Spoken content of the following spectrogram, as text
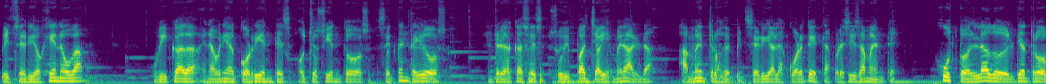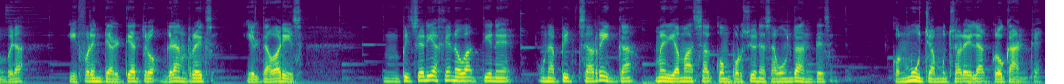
Pizzería Génova, ubicada en Avenida Corrientes 872, entre las calles Subipacha y Esmeralda, a metros de Pizzería Las Cuartetas precisamente, justo al lado del Teatro Ópera y frente al Teatro Gran Rex y el Tabarís. Mm, pizzería Génova tiene una pizza rica, media masa con porciones abundantes, con mucha mozzarella crocante.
